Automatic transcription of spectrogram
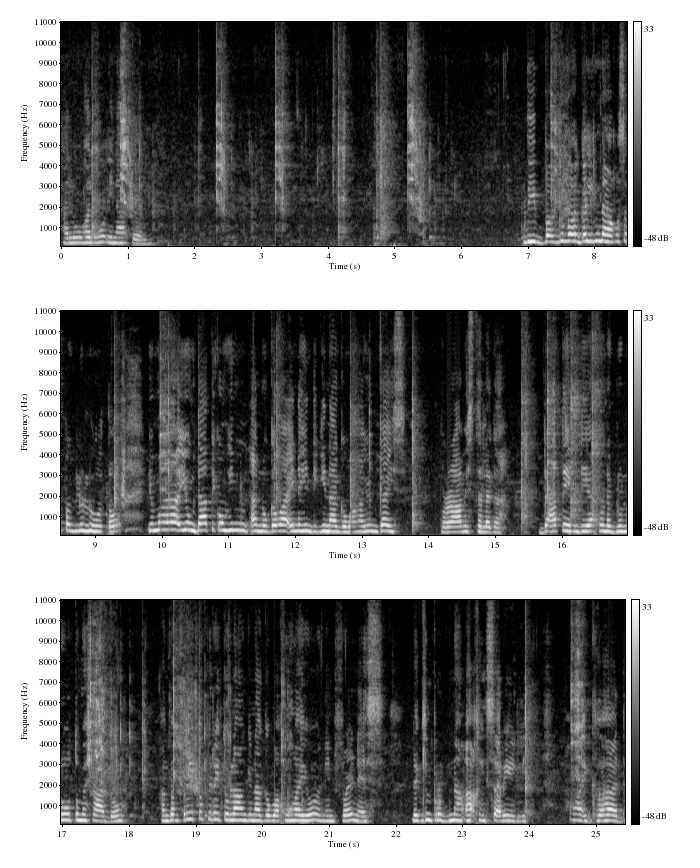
halu-haluin natin. Di ba gumagaling na ako sa pagluluto? Yung mga yung dati kong hin, ano gawain na hindi ginagawa ngayon, guys. Promise talaga. Dati hindi ako nagluluto masyado. Hanggang prito-prito lang ang ginagawa ko ngayon, in fairness. Nag-improve na ang aking sarili. Oh my God.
